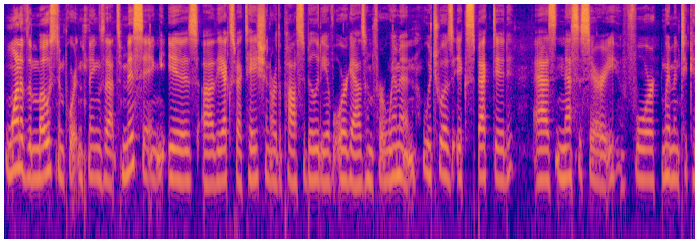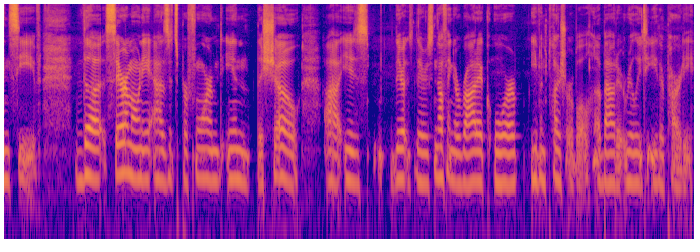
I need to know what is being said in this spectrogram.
One of the most important things that's missing is uh, the expectation or the possibility of orgasm for women, which was expected as necessary for women to conceive. The ceremony, as it's performed in the show, uh, is there, there's nothing erotic or even pleasurable about it, really, to either party.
